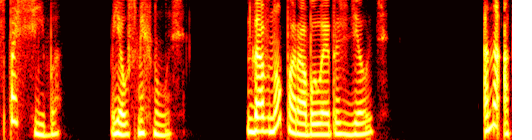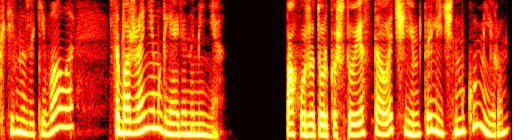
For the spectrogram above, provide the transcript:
«Спасибо», — я усмехнулась. «Давно пора было это сделать». Она активно закивала, с обожанием глядя на меня. Похоже, только что я стала чьим-то личным кумиром.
